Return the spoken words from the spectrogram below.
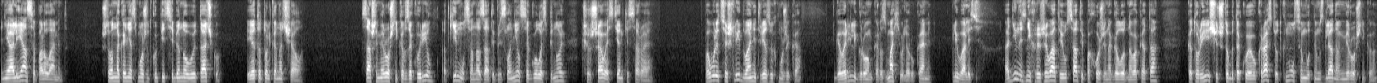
не альянс, а парламент. Что он, наконец, может купить себе новую тачку, и это только начало. Саша Мирошников закурил, откинулся назад и прислонился голой спиной к шершавой стенке сарая. По улице шли два нетрезвых мужика. Говорили громко, размахивали руками, плевались. Один из них рыжеватый и усатый, похожий на голодного кота, который ищет, чтобы такое украсть, уткнулся мутным взглядом в Мирошникова.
